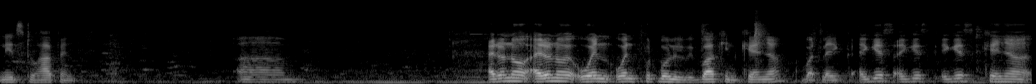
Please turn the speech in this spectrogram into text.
needs to happen. Um, I don't know. I don't know when when football will be back in Kenya, but like I guess I guess I guess Kenya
